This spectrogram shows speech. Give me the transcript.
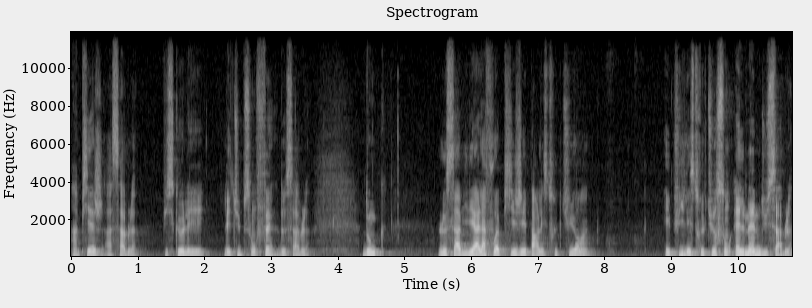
un piège à sable, puisque les, les tubes sont faits de sable. Donc le sable, il est à la fois piégé par les structures, et puis les structures sont elles-mêmes du sable.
